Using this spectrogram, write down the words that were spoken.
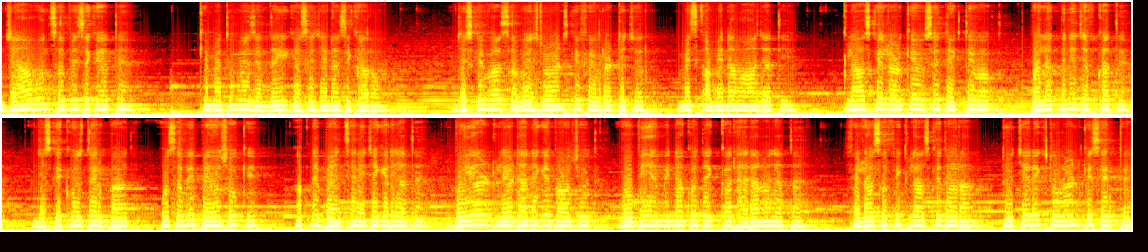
जहाँ वो उन सभी से कहते हैं कि मैं तुम्हें ज़िंदगी कैसे जीना सिखा रहा हूँ। जिसके बाद सभी स्टूडेंट्स की फेवरेट टीचर मिस अमीना वहाँ जाती है। क्लास के लड़के उसे देखते वक्त पलक भी नहीं झपकाते, जिसके कुछ देर बाद वो सभी बेहोश होकर अपने बेंच से नीचे गिर जाते हैं। बुयार्ड लेट आने के बावजूद वो भी अमीना को देखकर हैरान हो जाता है। फिलोसफी क्लास के दौरान टीचर एक स्टूडेंट के सिर पे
